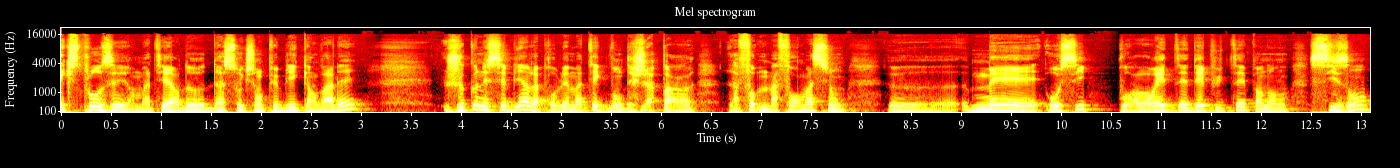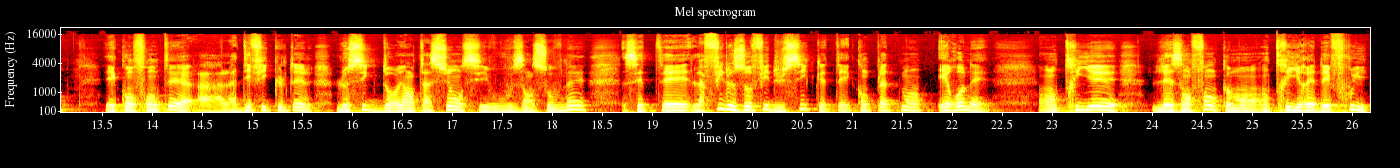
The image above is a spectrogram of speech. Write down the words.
explosé en matière d'instruction publique en Valais. Je connaissais bien la problématique, bon déjà par ma formation, euh, mais aussi pour avoir été député pendant six ans et confronté à la difficulté. Le cycle d'orientation, si vous vous en souvenez, c'était la philosophie du cycle était complètement erronée. On triait les enfants comme on, trierait des fruits.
